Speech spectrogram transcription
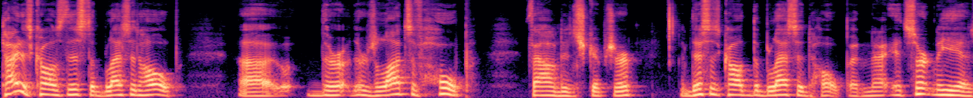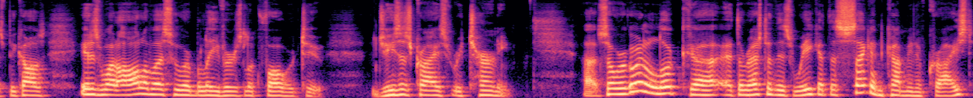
Titus calls this the blessed hope. Uh, there, there's lots of hope found in Scripture. This is called the blessed hope, and it certainly is because it is what all of us who are believers look forward to Jesus Christ returning. Uh, so we're going to look uh, at the rest of this week at the second coming of Christ.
